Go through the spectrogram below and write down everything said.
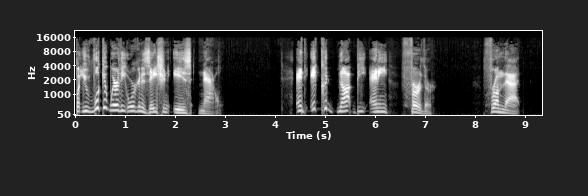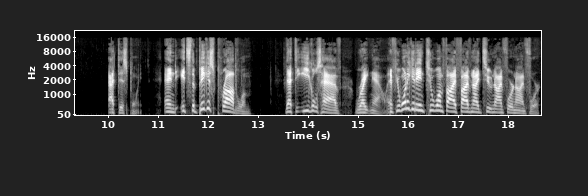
But you look at where the organization is now, and it could not be any further from that at this point. And it's the biggest problem that the Eagles have right now. And if you want to get in 215 592 9494,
